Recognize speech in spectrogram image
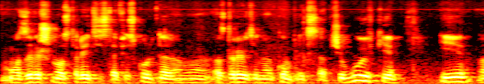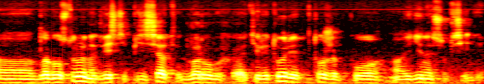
Вот, завершено строительство физкультурно-оздоровительного комплекса в Чугуевке и э, благоустроено 250 дворовых э, территорий тоже по э, единой субсидии.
